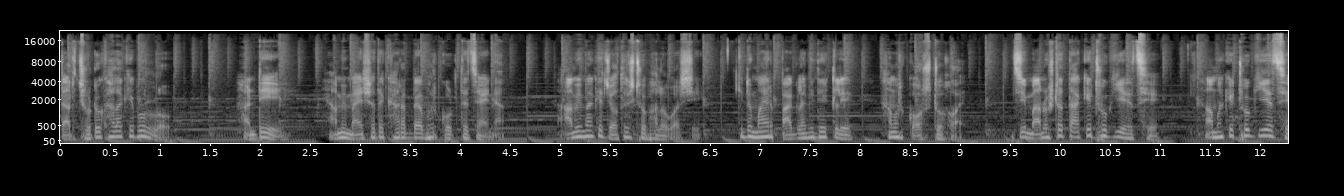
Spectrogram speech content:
তার ছোট খালাকে বলল, আন্টি, আমি মায়ের সাথে খারাপ ব্যবহার করতে চাই না। আমি মাকে যথেষ্ট ভালোবাসি, কিন্তু মায়ের পাগলামি দেখলে আমার কষ্ট হয়। যে মানুষটা তাকে ঠকিয়েছে, আমাকে ঠকিয়েছে,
